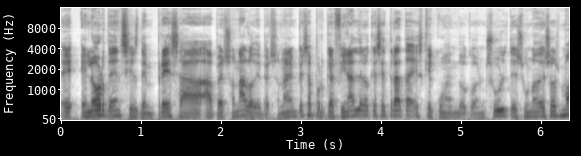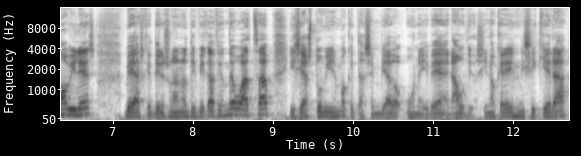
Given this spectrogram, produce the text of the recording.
eh, el orden si es de empresa a personal o de personal a empresa, porque al final de lo que se trata es que cuando consultes uno de esos móviles, veas que tienes una notificación de WhatsApp y seas tú mismo que te has enviado una idea en audio. Si no queréis ni siquiera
